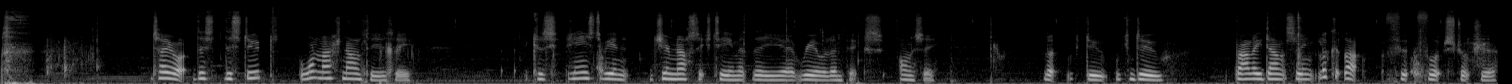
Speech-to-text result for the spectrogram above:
Tell you what, this this dude, what nationality is he? Because he needs to be in gymnastics team at the uh, Rio Olympics. Honestly, look, we can do we can do ballet dancing. Look at that foot structure.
